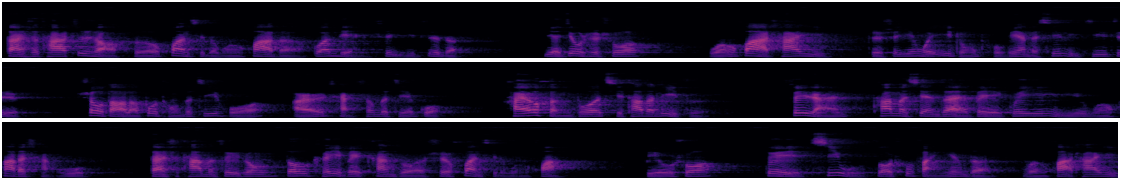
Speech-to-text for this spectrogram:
但是它至少和唤起的文化的观点是一致的。也就是说。文化差异只是因为一种普遍的心理机制受到了不同的激活而产生的结果。还有很多其他的例子，虽然它们现在被归因于文化的产物，但是它们最终都可以被看作是唤起的文化。比如说，对七五做出反应的文化差异，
